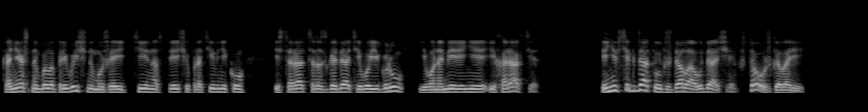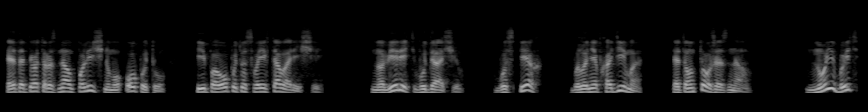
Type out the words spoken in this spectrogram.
Конечно, было привычным уже идти навстречу противнику и стараться разгадать его игру, его намерения и характер. И не всегда тут ждала удачи, что уж говорить. Это Петр знал по личному опыту и по опыту своих товарищей. Но верить в удачу в успех было необходимо, это он тоже знал. Ну и быть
